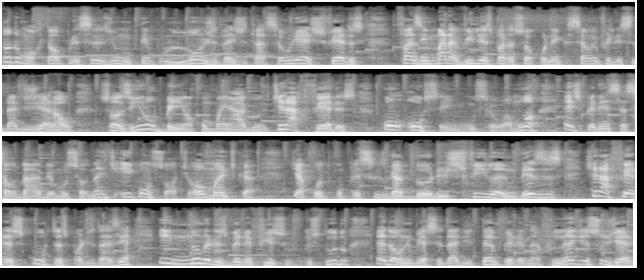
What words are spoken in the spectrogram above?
Todo mortal precisa de um tempo longe da agitação e as férias fazem maravilhas para sua conexão e felicidade geral, sozinho ou bem acompanhado. Tirar férias, com ou sem o seu amor, é experiência saudável, emocionante e com sorte romântica. De acordo com pesquisadores finlandeses, tirar férias curtas pode trazer inúmeros benefícios. O estudo é da Universidade de Tampere, na Finlândia, sugere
